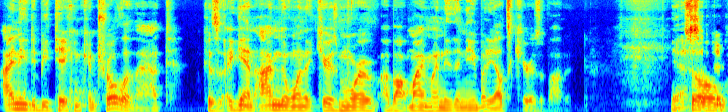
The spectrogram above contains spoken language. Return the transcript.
i need to be taking control of that because again, I'm the one that cares more about my money than anybody else cares about it. Yeah. So, so, there's,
